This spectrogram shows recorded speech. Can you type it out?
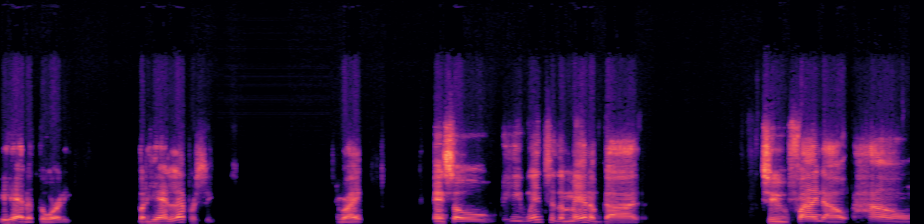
he had authority, but he had leprosy, right? And so he went to the man of God to find out how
